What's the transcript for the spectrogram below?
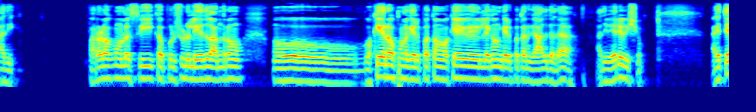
అది. పరలోకంలో స్త్రీ ఇక పురుషుడు లేదు అందరం ఒకే రూపంలోకి వెళ్ళిపోతాం ఒకే లింగంకి వెళ్ళిపోతాం కాదు కదా? అది వేరే విషయం. అయితే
